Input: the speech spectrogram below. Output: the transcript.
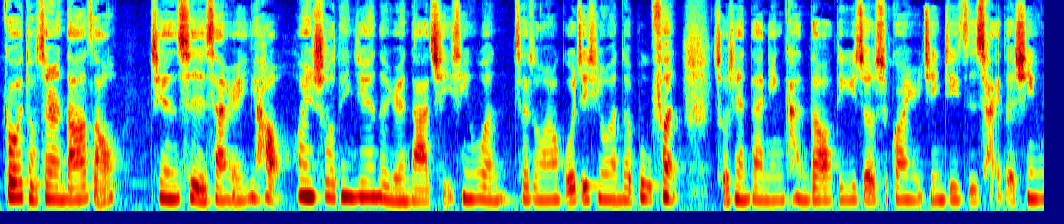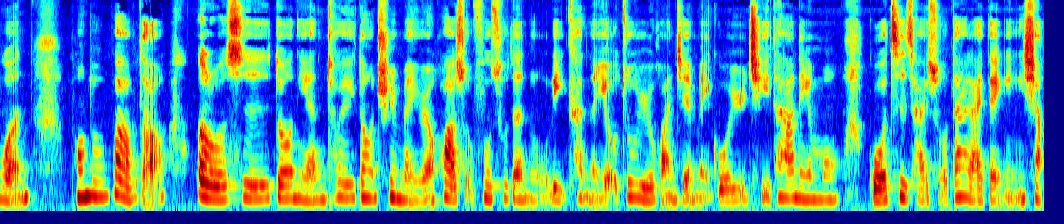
各位投资人，大家早！今天是三月一号，欢迎收听今天的元大旗新闻。在重要国际新闻的部分，首先带您看到第一则是关于经济制裁的新闻。彭博报道，俄罗斯多年推动去美元化所付出的努力，可能有助于缓解美国与其他联盟国制裁所带来的影响。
